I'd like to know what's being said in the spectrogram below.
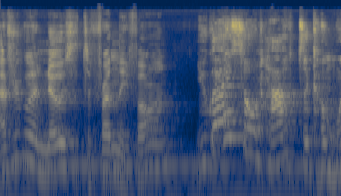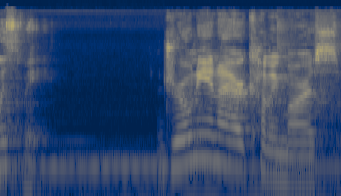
Everyone knows it's a friendly font. You guys don't have to come with me. Droney and I are coming, Mars.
